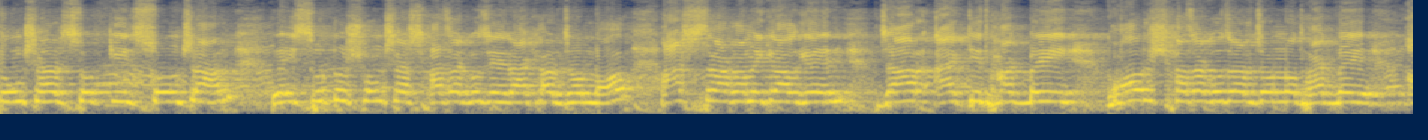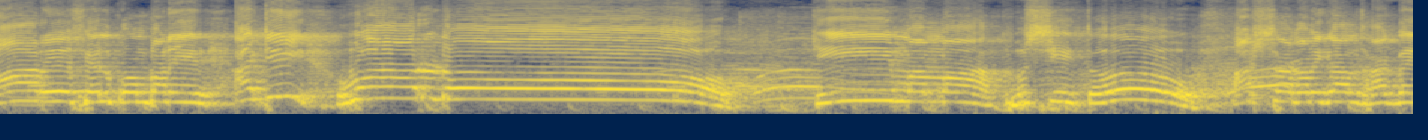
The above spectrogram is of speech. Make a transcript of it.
সংসার, সখীর সংসার, এই ছোট সংসার সাজাগুজে রাখার জন্য আসছে আগামীকালকে যার একটি থাকবেই ঘর সাজাগোজার জন্য থাকবে আর এফ এল কোম্পানির একটি ওয়ার্ডো কি মামা খুশি তো? আগামীকাল থাকবে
